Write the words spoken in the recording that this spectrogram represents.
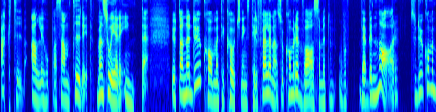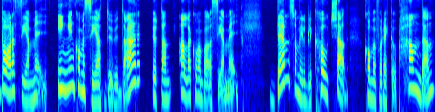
aktiv allihopa samtidigt, men så är det inte. Utan när du kommer till coachningstillfällena så kommer det vara som ett webbinar. Så du kommer bara se mig. Ingen kommer se att du är där, utan alla kommer bara se mig. Den som vill bli coachad kommer få räcka upp handen,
